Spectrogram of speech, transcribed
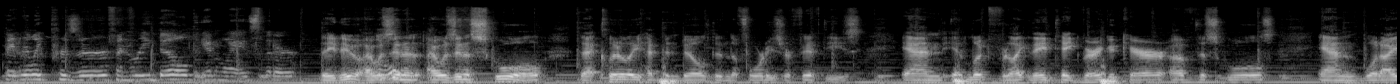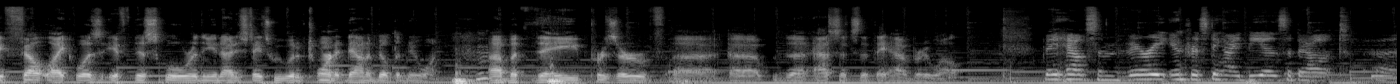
they really preserve and rebuild in ways that are They do. I was in a Oh. Was in a school that clearly had been built in the 40s or 50s, and it looked like they take very good care of the schools. And what I felt like was if this school were in the United States, we would have torn it down and built a new one. Uh, but they preserve uh, uh, the assets that they have very well. They have some very interesting ideas about uh,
